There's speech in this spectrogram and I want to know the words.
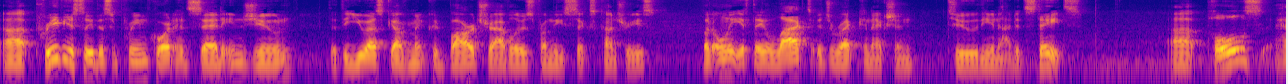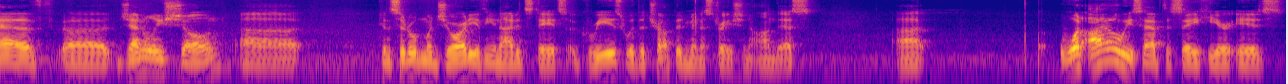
Uh, previously, the Supreme Court had said in June that the U.S. government could bar travelers from these six countries, but only if they lacked a direct connection to the United States. Uh, polls have uh, generally shown uh, considerable majority of the United States agrees with the Trump administration on this. Uh, what I always have to say here is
